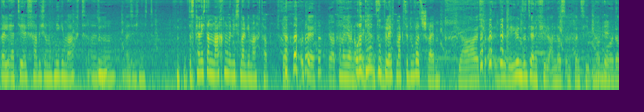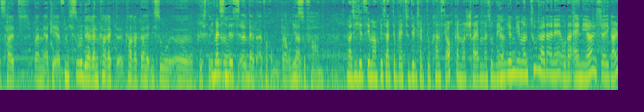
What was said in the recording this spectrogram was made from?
Weil RTF habe ich ja noch nie gemacht, also mhm. weiß ich nicht. Das kann ich dann machen, wenn ich es mal gemacht habe. Ja, okay. Ja, kann man ja noch Oder du, du, vielleicht magst du was schreiben. Ja, ich, die Regeln sind ja nicht viel anders im Prinzip. Ne? Okay. Nur, dass halt beim RTF nicht so, der Renncharakter Charakter halt nicht so äh, wichtig ich mein, ist. Und es geht äh, halt einfach um, darum, ja. das zu fahren. Ja. Was ich jetzt eben auch gesagt habe, weil ich zu dir gesagt du kannst ja auch gerne was schreiben. Also wenn ja. irgendjemand zuhört, eine oder ein ja, ist ja egal,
